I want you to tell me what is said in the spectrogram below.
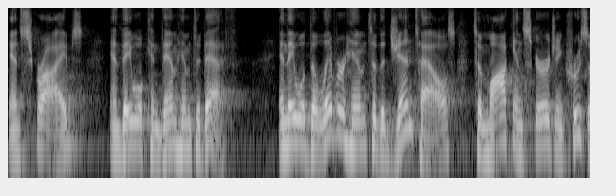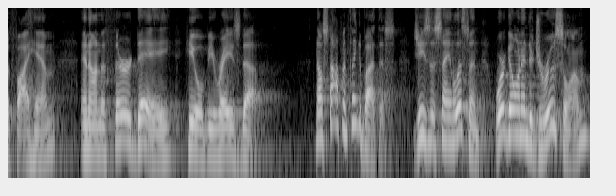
and scribes, and they will condemn him to death and they will deliver him to the Gentiles to mock and scourge and crucify him, and on the third day he will be raised up. Now, stop and think about this. Jesus is saying, Listen, we're going into Jerusalem,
